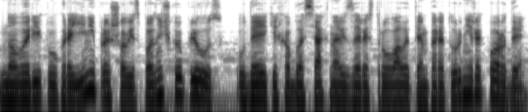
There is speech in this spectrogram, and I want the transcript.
Новий рік в Україні пройшов із позначкою плюс. У деяких областях навіть зареєстрували температурні рекорди,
